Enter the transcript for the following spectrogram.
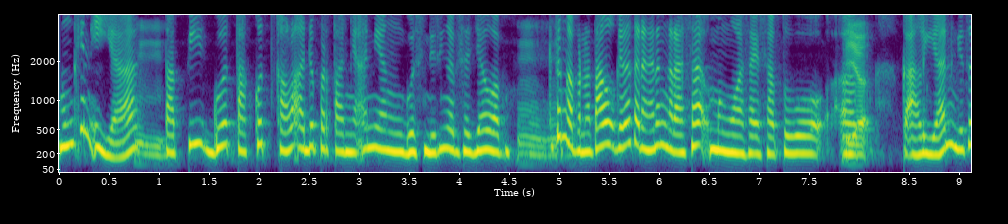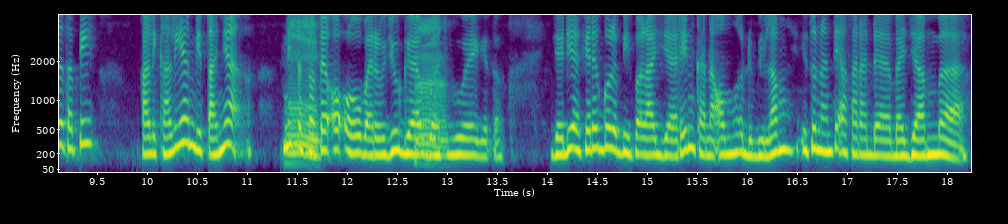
Mungkin iya, Hmm. tapi gue takut kalau ada pertanyaan yang gue sendiri nggak bisa jawab. Hmm. Kita nggak pernah tahu. Kita kadang-kadang ngerasa menguasai satu uh, Iya. keahlian gitu, tapi kali-kali yang ditanya ini Hmm. sesuatu yang oh, oh baru juga Hmm. buat gue gitu. Jadi akhirnya gue lebih pelajarin karena Om udah bilang itu nanti akan ada bajamba.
